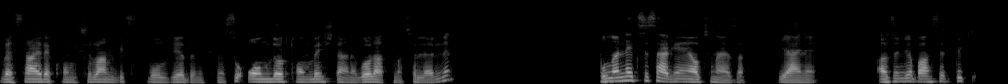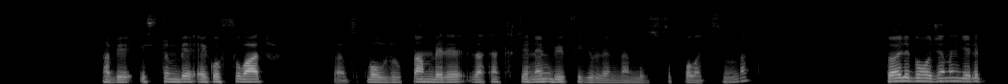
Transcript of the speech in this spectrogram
vesaire konuşulan bir futbolcuya dönüşmesi 14-15 tane gol atması Larin'in bunların hepsi Sergen Yalçın'a yazar. Yani az önce bahsettik tabii üstün bir egosu var. Futbolculuktan beri zaten Türkiye'nin en büyük figürlerinden birisi futbol açısından. Böyle bir hocanın gelip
